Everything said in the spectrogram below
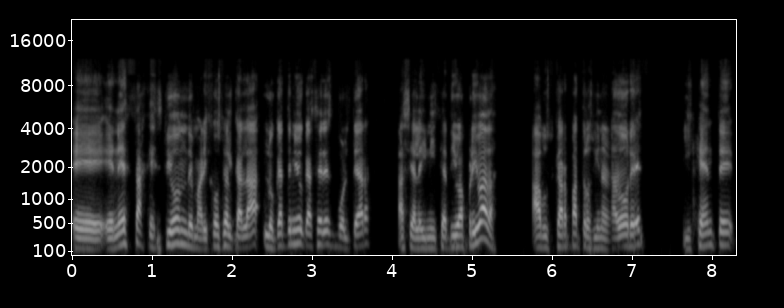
eh, en esta gestión de Marijose Alcalá, lo que ha tenido que hacer es voltear hacia la iniciativa privada, a buscar patrocinadores y gente,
